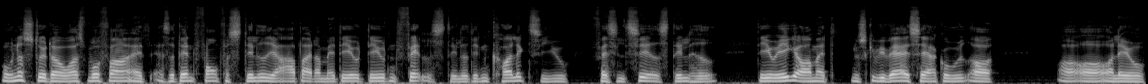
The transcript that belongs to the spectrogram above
understøtter jo også, hvorfor at, altså den form for stillhed, jeg arbejder med, det er jo, det er jo den fælles stillhed, det er den kollektive, faciliterede stillhed. Det er jo ikke om, at nu skal vi hver især gå ud og, og, og, og lave,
